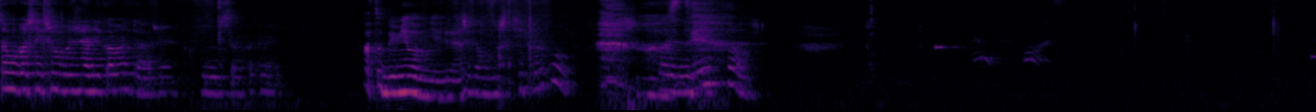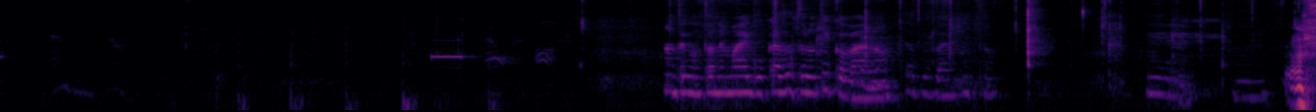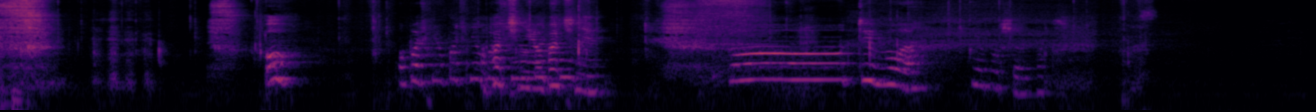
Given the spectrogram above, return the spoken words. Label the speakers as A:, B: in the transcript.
A: Tam vůbec nejsou vůbec žádný komentáře. Nic tam tak ne.
B: A to by mělo mě, že?
A: Třeba vidíš to?
B: No tak on to nemá jak ukázat to dotykové, no. To je blbé, to.
A: Oh!
B: opacznie, opacznie.
A: O, ty woła. Nie poszedł.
